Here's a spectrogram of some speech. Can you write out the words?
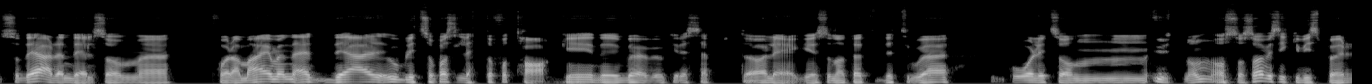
så, det er det en del som eh, foran meg. Men det er jo blitt såpass lett å få tak i. Det behøver jo ikke resept av lege. sånn at det, det, tror jeg går litt sånn utenom oss også, hvis ikke vi spør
